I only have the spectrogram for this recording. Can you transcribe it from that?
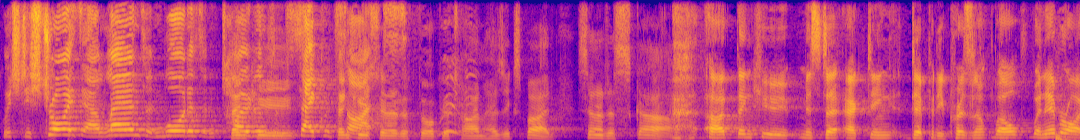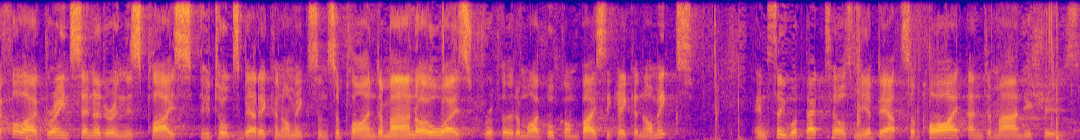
which destroys our lands and waters and totems and sacred thank sites. Thank you, Senator Thorpe. Your time has expired. Senator Scarr. Uh, thank you, Mr Acting Deputy President. Well, whenever I follow a Green senator in this place who talks about economics and supply and demand, I always refer to my book on basic economics and see what that tells me about supply and demand issues.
